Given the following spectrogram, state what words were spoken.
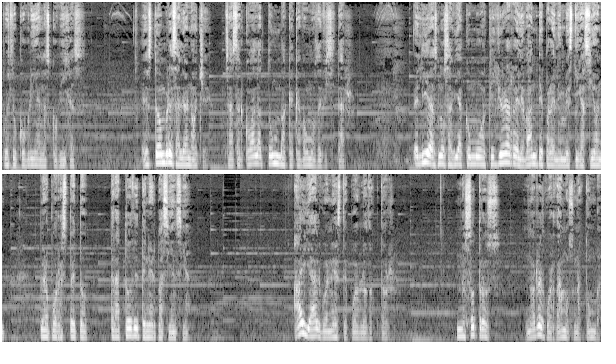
pues lo cubrían las cobijas. Este hombre salió anoche, se acercó a la tumba que acabamos de visitar. Elías no sabía cómo aquello era relevante para la investigación, pero por respeto trató de tener paciencia. Hay algo en este pueblo, doctor, nosotros no resguardamos una tumba,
